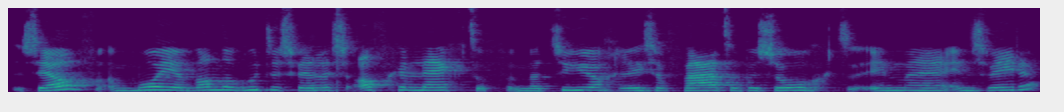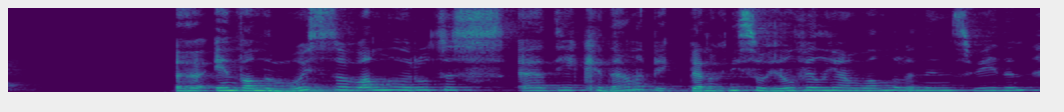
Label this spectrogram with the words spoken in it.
zelf mooie wandelroutes wel eens afgelegd of natuurreservaten bezocht in, uh, in Zweden? Uh, een van de mooiste wandelroutes uh, die ik gedaan heb, ik ben nog niet zo heel veel gaan wandelen in Zweden,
